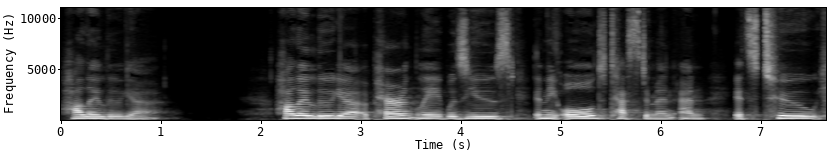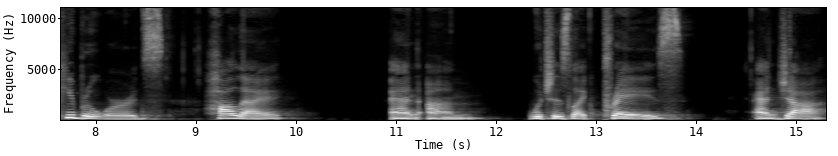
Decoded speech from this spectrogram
Hallelujah. Hallelujah apparently was used in the Old Testament, and it's two Hebrew words, hale, and um, which is like praise, and jah,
